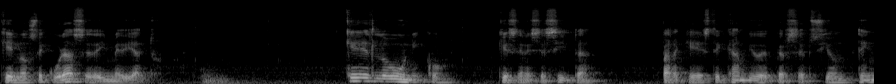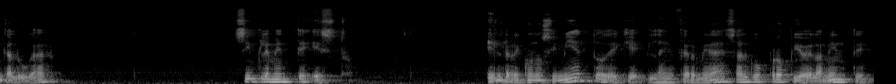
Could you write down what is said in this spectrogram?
que no se curase de inmediato. ¿Qué es lo único que se necesita para que este cambio de percepción tenga lugar? Simplemente esto, el reconocimiento de que la enfermedad es algo propio de la mente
